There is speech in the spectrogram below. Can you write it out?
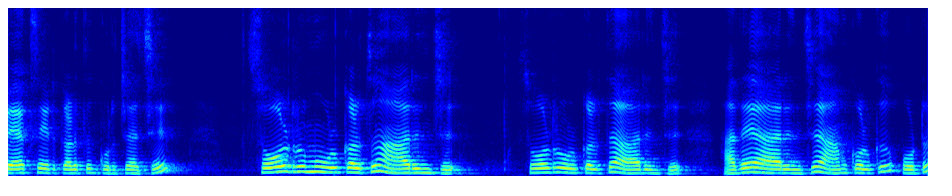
பேக் சைடு கழுத்தும் குறிச்சாச்சு. ஷோல்ட்ரும் உள்கழுத்தும் ஆறு இன்ச்சு ஷோல்ட்ரு உள்கழுத்து ஆறு இன்ச்சு அதே ஆறு இன்ச்சு ஆம்கோலுக்கு போட்டு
